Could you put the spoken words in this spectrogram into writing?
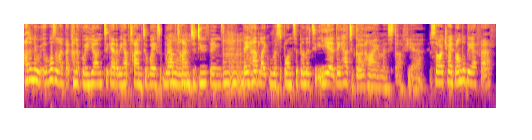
I don't know, it wasn't like that kind of we're young together. We have time to waste. We have time mm. to do things. Mm, mm, they had like responsibility. Yeah, they had to go home and stuff, yeah. So I tried Bumble BFF,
